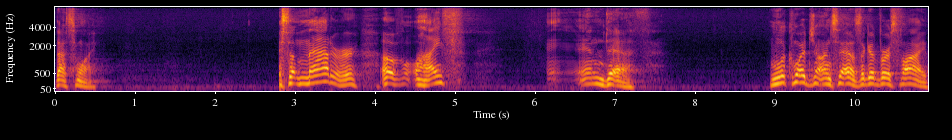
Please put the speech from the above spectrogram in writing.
That's why. It's a matter of life and death. Look what John says. Look at verse 5.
